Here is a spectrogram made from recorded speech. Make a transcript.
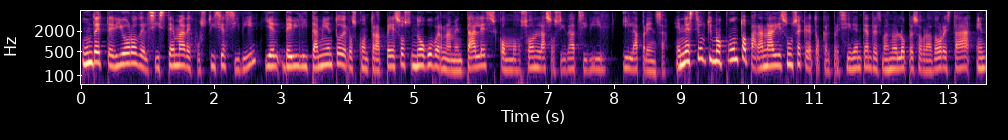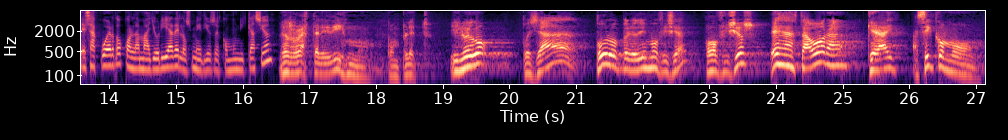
un deterioro del sistema de justicia civil y el debilitamiento de los contrapesos no gubernamentales como son la sociedad civil y la prensa. En este último punto, para nadie es un secreto que el presidente Andrés Manuel López Obrador está en desacuerdo con la mayoría de los medios de comunicación. El rastrerismo completo. Y luego, pues ya, puro periodismo oficial oficioso. Es hasta ahora que hay, así como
